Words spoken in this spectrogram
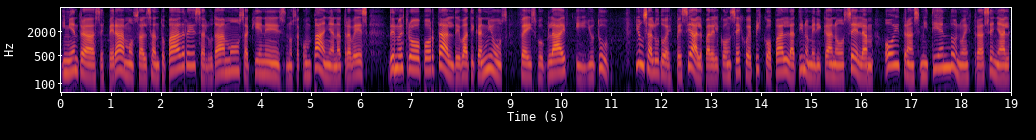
Y mientras esperamos al Santo Padre, saludamos a quienes nos acompañan a través de nuestro portal de Vatican News, Facebook Live y YouTube. Y un saludo especial para el Consejo Episcopal Latinoamericano CELAM, hoy transmitiendo nuestra señal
